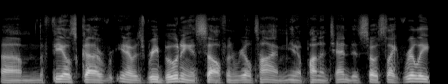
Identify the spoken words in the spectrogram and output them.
Um, the field's got a, you know it's rebooting itself in real time. You know, pun intended. So it's like really,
